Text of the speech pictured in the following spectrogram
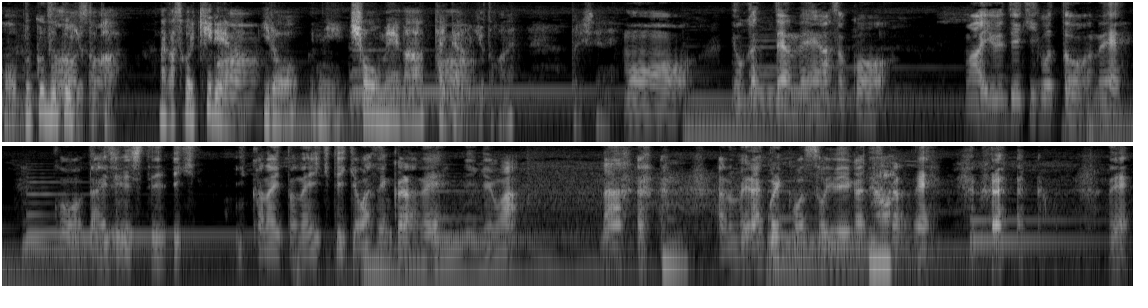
こう、ブクブク湯とか、なんかすごい綺麗な色に照明が焚いてある湯とかね、あったりしてね。もう、よかったよね、あそこ。ああいう出来事をね、こう、大事にして生き、いかないとね、生きていけませんからね、人間は。な、うん。あの、メランコリックもそういう映画ですからね。ね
